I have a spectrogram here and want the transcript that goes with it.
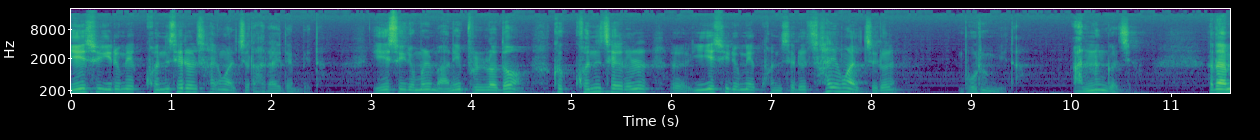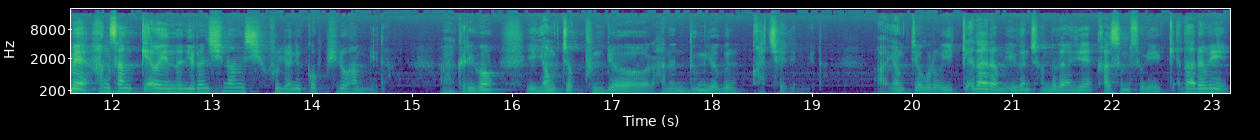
예수 이름의 권세를 사용할 줄 알아야 됩니다. 예수 이름을 많이 불러도 그 권세를 어, 예수 이름의 권세를 사용할 줄을 모릅니다. 않는 거죠. 그다음에 항상 깨어 있는 이런 신앙 훈련이 꼭 필요합니다. 아, 그리고 이 영적 분별하는 능력을 갖춰야 됩니다. 아, 영적으로 이 깨달음 이건 전부 다 이제 가슴 속에 깨달음이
